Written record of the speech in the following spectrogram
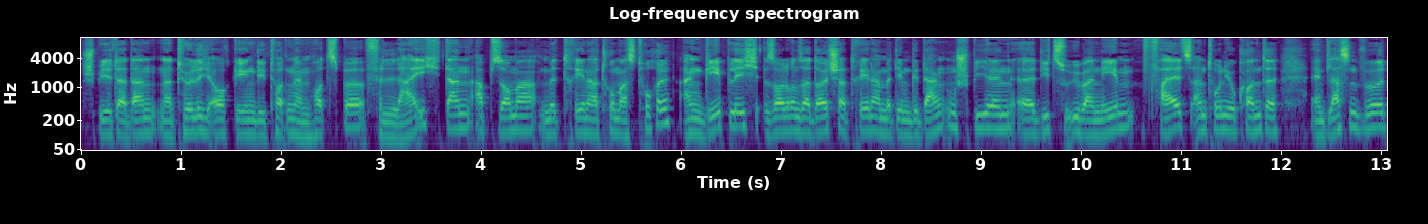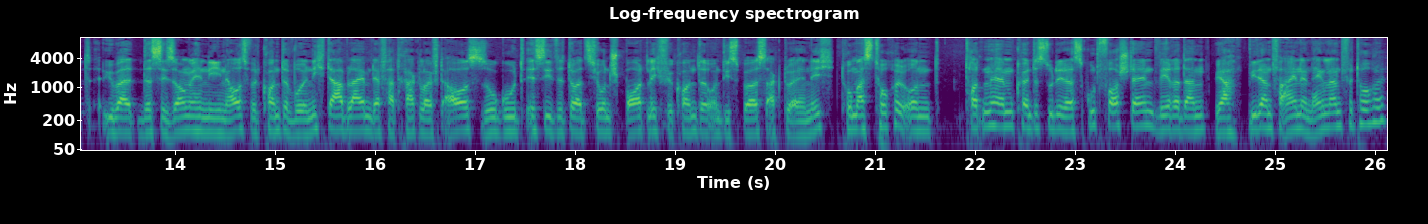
spielt er dann natürlich auch gegen die Tottenham Hotspur, vielleicht dann ab Sommer mit Trainer Thomas Tuchel. Angeblich soll unser deutscher Trainer mit dem Gedanken spielen, äh, die zu übernehmen, falls Antonio Conte entlassen wird, über das Saison hinaus wird Conte wohl nicht da bleiben. Der Vertrag läuft aus. So gut ist die Situation sportlich für Conte und die Spurs aktuell nicht. Thomas Tuchel und Tottenham, könntest du dir das gut vorstellen? Wäre dann ja wieder ein Verein in England für Tuchel?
